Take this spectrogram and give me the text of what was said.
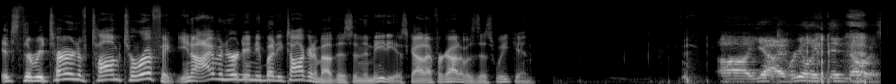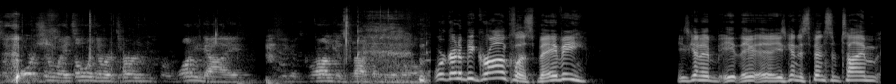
It's the return of Tom Terrific. You know, I haven't heard anybody talking about this in the media, Scott. I forgot it was this weekend. Uh, yeah, I really didn't notice. Unfortunately, it's only the return for one guy because Gronk is not going to be available. We're going to be Gronkless, baby. He's going to he, he's going to spend some time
